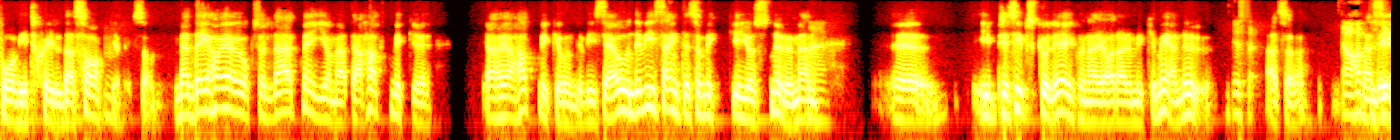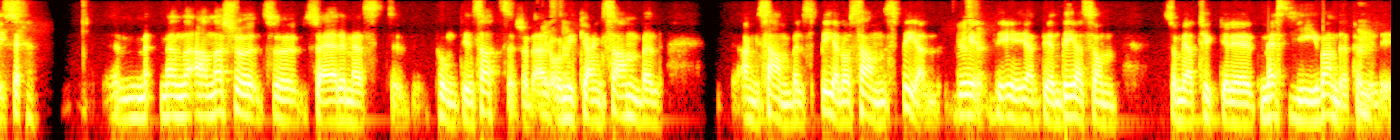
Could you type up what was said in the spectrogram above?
två vitt skilda saker. Mm. Liksom. Men det har jag också lärt mig i och med att jag har haft mycket, jag har haft mycket undervisning. Jag undervisar inte så mycket just nu men eh, i princip skulle jag ju kunna göra det mycket mer nu. Just det. Alltså, ja, precis. Det, men annars så, så, så, är det mest punktinsatser sådär och mycket ensemble, ensemblespel och samspel. Det, det. det, är egentligen det som, som jag tycker är mest givande för, mm. min,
